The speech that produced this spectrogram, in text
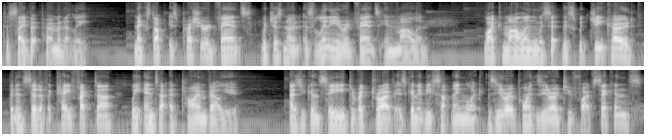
to save it permanently. Next up is pressure advance, which is known as linear advance in Marlin. Like Marlin, we set this with G-code, but instead of a K factor, we enter a time value. As you can see, direct drive is going to be something like 0.025 seconds,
